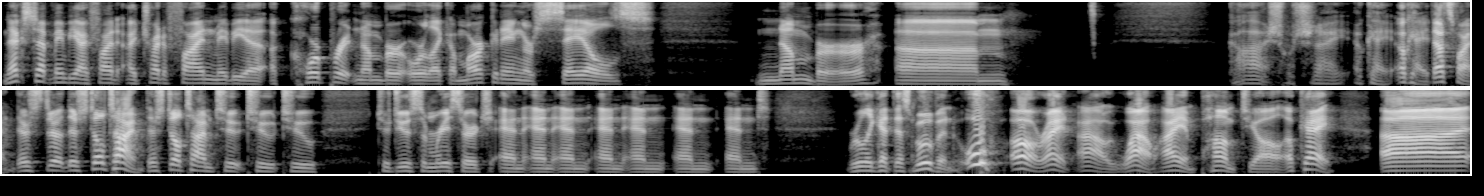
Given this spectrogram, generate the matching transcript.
next step, maybe I find I try to find maybe a, a corporate number or like a marketing or sales number. Um, gosh, what should I? Okay, okay, that's fine. There's there's still time. There's still time to to to to do some research and and and and and and and really get this moving. Ooh, all right. Oh, wow. I am pumped, y'all. Okay. Uh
